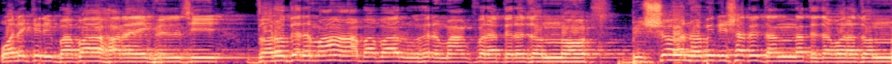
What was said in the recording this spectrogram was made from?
অনেকেরই বাবা হারায় ফেলছি। দরদের মা, বাবা রুহের মা ফেরাতের জন্য, বিশ্ব নবীর সাথে জান্নাতে যাওয়ার জন্য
